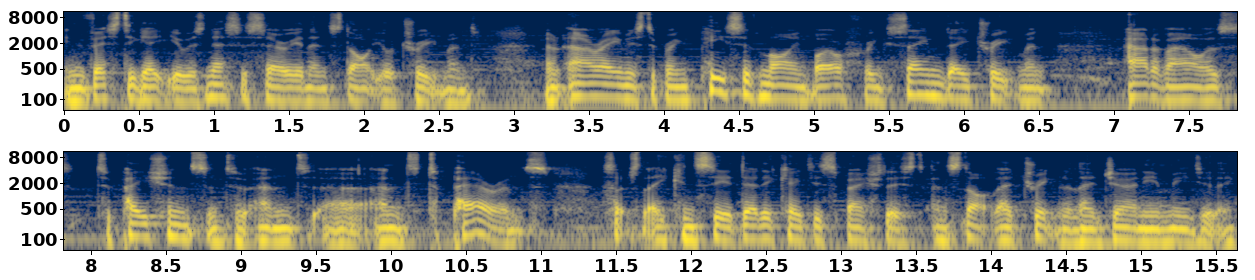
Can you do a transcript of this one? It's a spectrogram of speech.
investigate you as necessary and then start your treatment. And our aim is to bring peace of mind by offering same-day treatment out of hours to patients and to, and, uh, and to parents such that they can see a dedicated specialist and start their treatment and their journey immediately.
